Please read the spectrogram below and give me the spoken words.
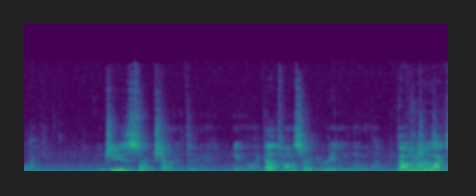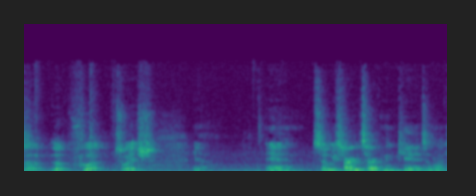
like Jesus started shining through me. You know, like that's when I started really living like that was when like the the flip switched. Yeah. And so we started serving in kids and like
